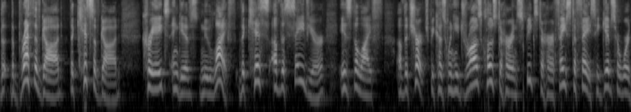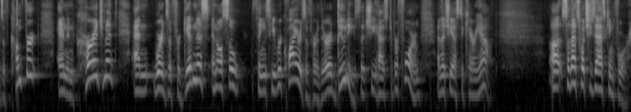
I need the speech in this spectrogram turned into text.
The, the breath of God, the kiss of God, creates and gives new life. The kiss of the Savior is the life of the church because when he draws close to her and speaks to her face to face, he gives her words of comfort and encouragement and words of forgiveness and also things he requires of her. There are duties that she has to perform and that she has to carry out. Uh, so that's what she's asking for.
